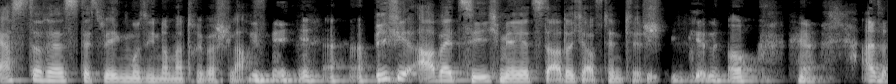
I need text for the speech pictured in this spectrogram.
Ersteres, deswegen muss ich nochmal drüber schlafen. ja. Wie viel Arbeit ziehe ich mir jetzt dadurch auf den Tisch? Genau. Ja. Also,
